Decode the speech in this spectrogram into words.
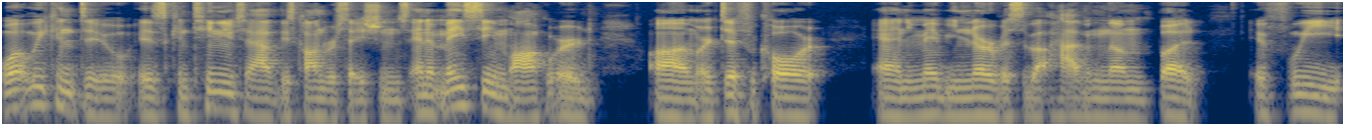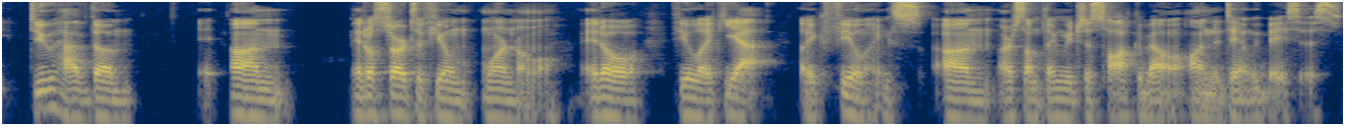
what we can do is continue to have these conversations, and it may seem awkward um, or difficult, and you may be nervous about having them, but if we do have them, um, it'll start to feel more normal. It'll feel like, yeah, like feelings um, are something we just talk about on a daily basis.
